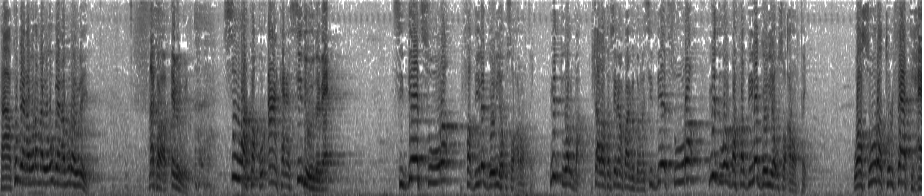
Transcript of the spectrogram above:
Ha ku been abuura may u been abuurahu leey marka waa everway suwarka qur'aankana sidoodaba sideed suuro fadiilo gooniyaha u soo aroortay. Mid walba insha allah tafsirkan ku arki doona sideed suuro mid walba fadiilo gooniyaha u soo aroortay. Waa suuratu lfaatixa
